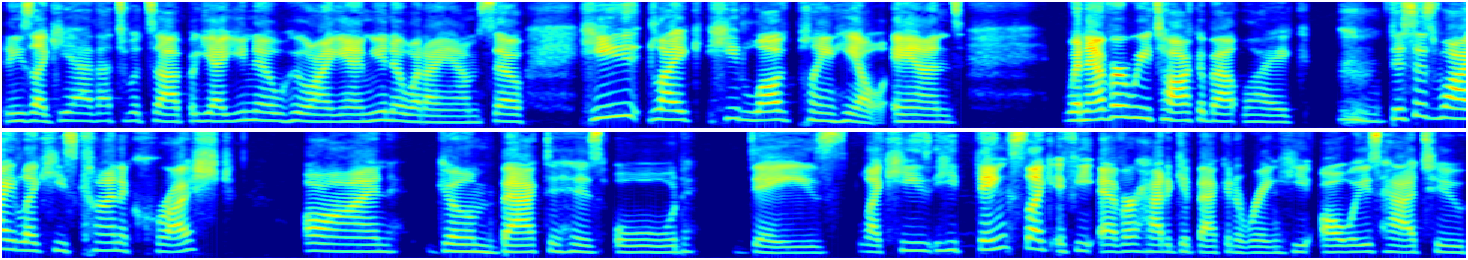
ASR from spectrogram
and he's like yeah that's what's up but yeah you know who I am you know what I am. So he like he loved playing heel and whenever we talk about like this is why like he's kind of crushed on going back to his old days like he he thinks like if he ever had to get back in a ring he always had to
